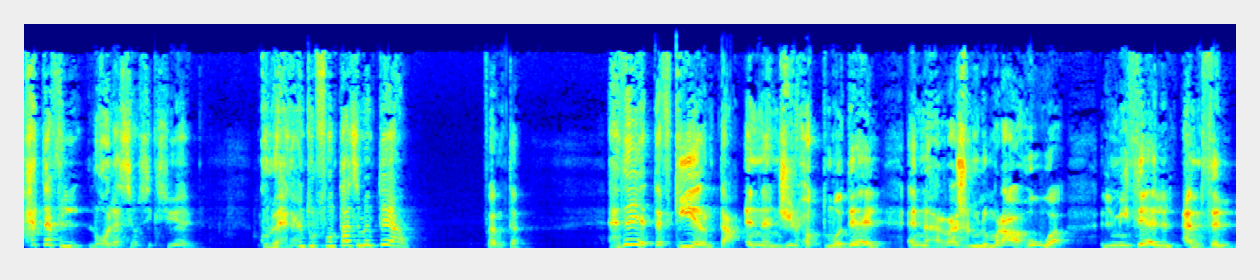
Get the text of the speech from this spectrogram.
حتى في ال relations sexuelles كل واحد عنده ال fantasme نتاعو فهمت؟ هذايا التفكير نتاع إن نجي نحط موديل إن الرجل والمرأة هو المثال الأمثل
